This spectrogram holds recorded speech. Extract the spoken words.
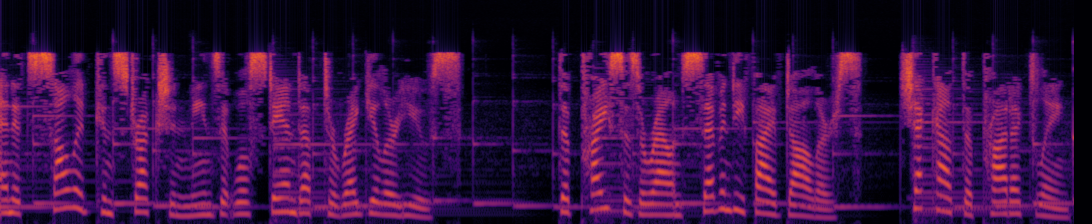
and its solid construction means it will stand up to regular use. The price is around $75. Check out the product link.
